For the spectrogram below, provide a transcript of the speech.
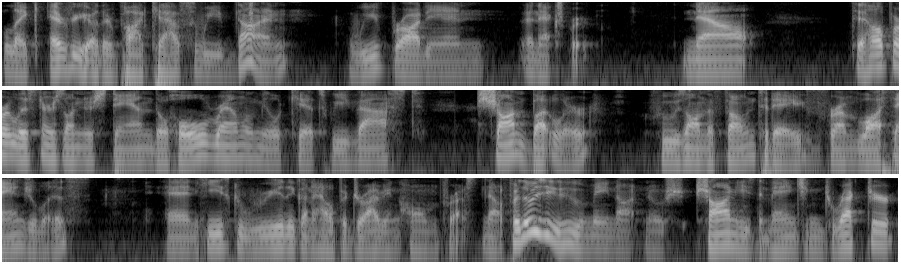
like every other podcast we've done, we've brought in an expert. Now, to help our listeners understand the whole realm of meal kits, we've asked Sean Butler, who's on the phone today from Los Angeles, and he's really going to help it driving home for us. Now, for those of you who may not know Sean, he's the managing director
